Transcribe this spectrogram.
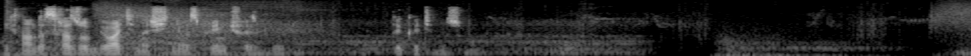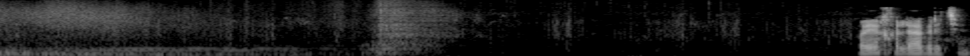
Их надо сразу убивать, иначе невосприимчивость будет. Тыкайте на сумму. Поехали, агрите.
